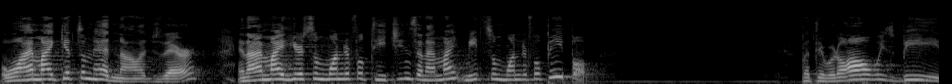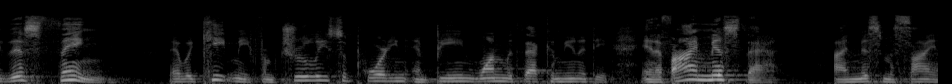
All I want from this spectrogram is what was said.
Oh, I might get some head knowledge there, and I might hear some wonderful teachings, and I might meet some wonderful people. But there would always be this thing that would keep me from truly supporting and being one with that community. And if I miss that, I miss Messiah.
